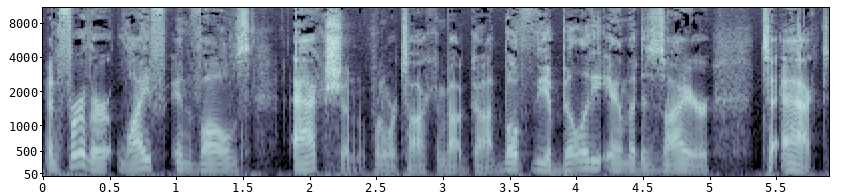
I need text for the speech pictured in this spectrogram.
And further, life involves action when we're talking about God, both the ability and the desire to act.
